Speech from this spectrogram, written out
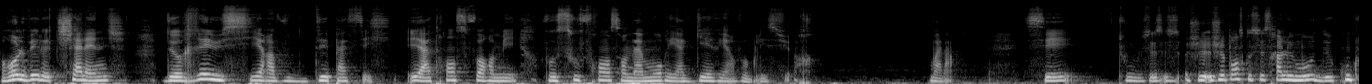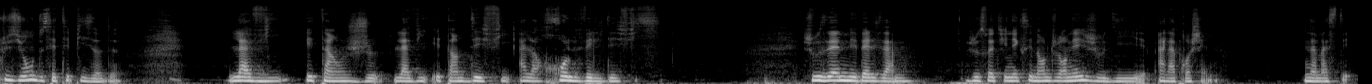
relever le challenge de réussir à vous dépasser et à transformer vos souffrances en amour et à guérir vos blessures. Voilà, c'est tout. Je, pense que ce sera le mot de conclusion de cet épisode. La vie est un jeu, la vie est un défi, alors relevez le défi. Je vous aime mes belles âmes. Je vous souhaite une excellente journée. Je vous dis à la prochaine. Namasté.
